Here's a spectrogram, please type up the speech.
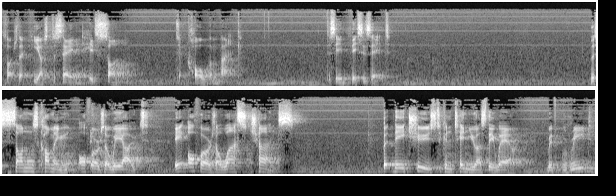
such that he has to send his son to call them back, to say, This is it. The Son's coming offers a way out, it offers a last chance. But they choose to continue as they were, with greed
